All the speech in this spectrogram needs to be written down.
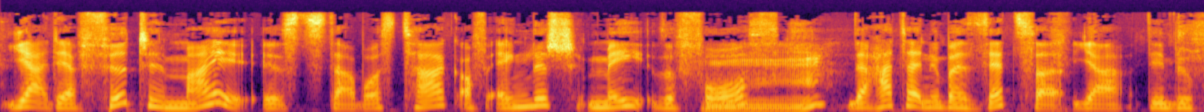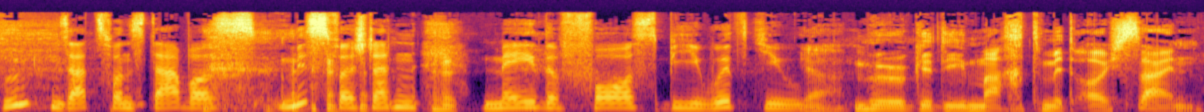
Ja, der 4. Mai ist Star Wars Tag, auf Englisch May the 4th. Mhm. Da hat ein Übersetzer ja den berühmten Satz von Star Wars missverstanden. May the Force be with you. Ja, möge die Macht mit euch sein.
